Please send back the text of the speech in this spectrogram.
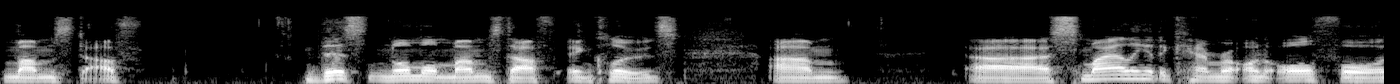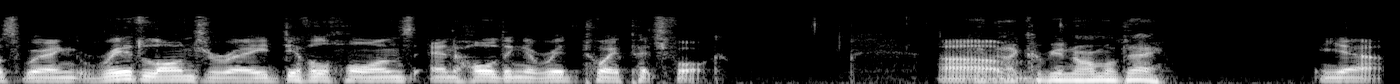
mum stuff. This normal mum stuff includes um uh, smiling at the camera on all fours, wearing red lingerie, devil horns, and holding a red toy pitchfork. Um, that could be a normal day. Yeah.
